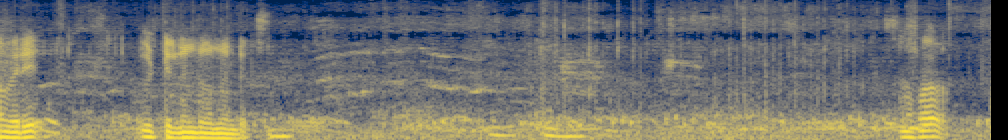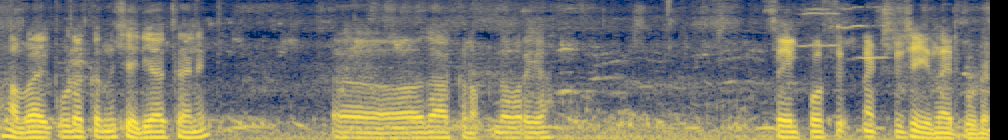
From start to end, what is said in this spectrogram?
അവർ വീട്ടിലും തോന്നുന്നുണ്ട്. അപ്പോൾ അവിടെ കൂടെ ഒക്കെ ഒന്ന് ശരിയാക്കാൻ ഇതാക്കണം. എന്താ പറയുക സെയിൽ പോസ്റ്റ് നെക്സ്റ്റ് ചെയ്യുന്നതായിരിക്കും കൂടെ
